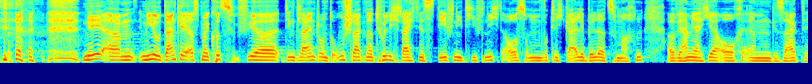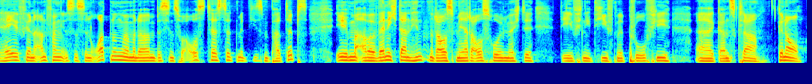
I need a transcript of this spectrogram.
nee, ähm, Mio, danke erstmal kurz für den kleinen Rundumschlag. Natürlich reicht es definitiv nicht aus, um wirklich geile Bilder zu machen. Aber wir haben ja hier auch ähm, gesagt, hey, für einen Anfang ist es in Ordnung, wenn man da ein bisschen so austestet mit diesen paar Tipps. Eben, aber wenn ich dann hinten raus mehr rausholen möchte, definitiv mit Profi, äh, ganz klar. Genau.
